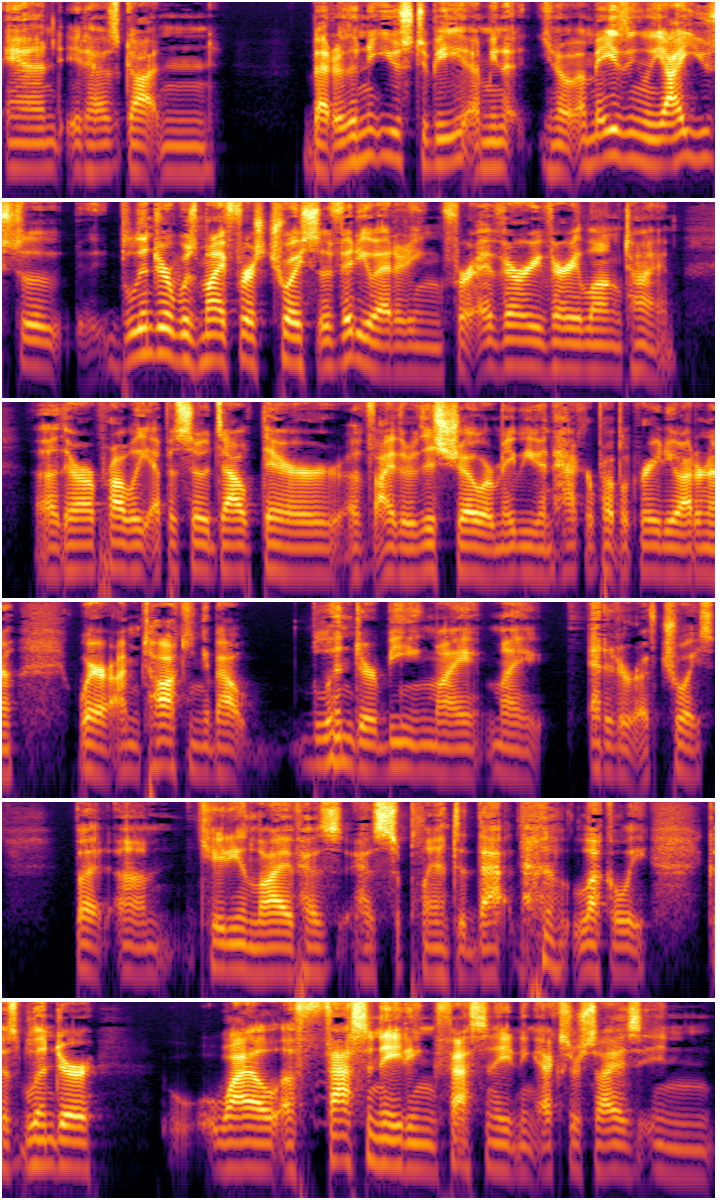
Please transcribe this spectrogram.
and it has gotten better than it used to be. I mean, you know, amazingly, I used to Blender was my first choice of video editing for a very, very long time. Uh, there are probably episodes out there of either this show or maybe even Hacker Public Radio. I don't know where I'm talking about Blender being my my editor of choice. But um, Kdenlive has has supplanted that, luckily, because Blender, while a fascinating, fascinating exercise in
